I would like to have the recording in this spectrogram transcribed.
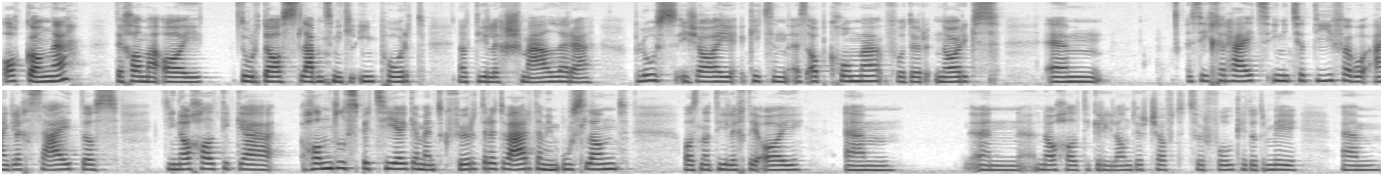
angegangen, dann kann man euch durch das Lebensmittelimport natürlich schmälern. Plus gibt es ein, ein, Abkommen von der Nahrungssicherheitsinitiative, ähm, wo eigentlich sagt, dass die nachhaltigen Handelsbeziehungen gefördert werden mit dem Ausland, was natürlich dann auch ähm, eine nachhaltigere Landwirtschaft zur Folge hat oder mehr ähm,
